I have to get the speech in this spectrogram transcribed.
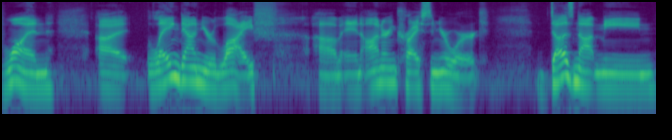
one, uh, laying down your life um, and honoring Christ in your work does not mean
